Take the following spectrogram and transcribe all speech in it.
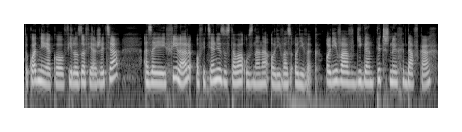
Dokładnie jako filozofia życia, a za jej filar oficjalnie została uznana oliwa z oliwek. Oliwa w gigantycznych dawkach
